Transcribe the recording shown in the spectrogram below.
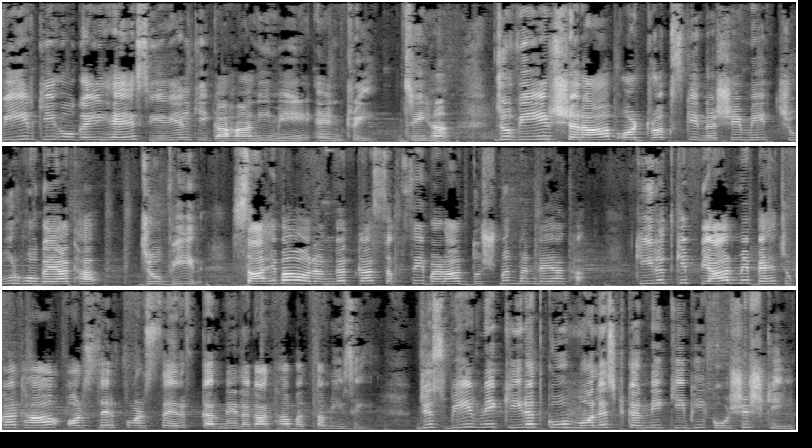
वीर की हो गई है सीरियल की कहानी में एंट्री जी हाँ जो वीर शराब और ड्रग्स के नशे में चूर हो गया था, जो वीर साहिबा और अंगद का सबसे बड़ा दुश्मन बन गया था, कीरत के प्यार में बह चुका था और सिर्फ़ और सिर्फ़ करने लगा था बदतमीजी। जिस वीर ने कीरत को मोलेस्ट करने की भी कोशिश की,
